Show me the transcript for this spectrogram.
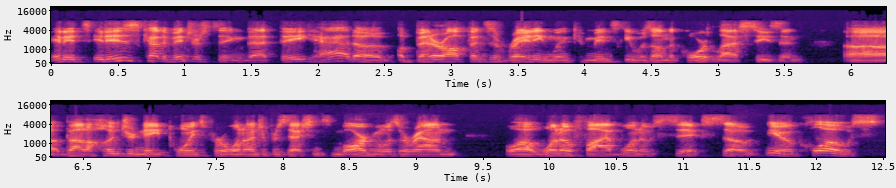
and it's it is kind of interesting that they had a, a better offensive rating when Kaminsky was on the court last season. Uh, about 108 points per 100 possessions. Marvin was around well, 105, 106. So, you know, close.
